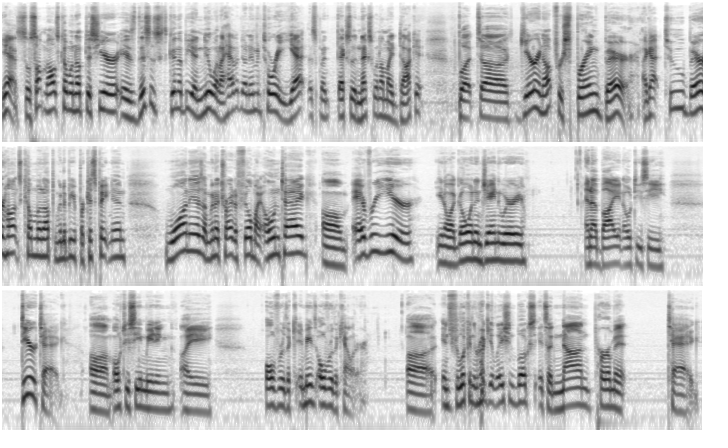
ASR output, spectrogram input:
yeah, so something else coming up this year is this is going to be a new one. I haven't done inventory yet. That's been actually the next one on my docket. But uh, gearing up for spring bear. I got two bear hunts coming up I'm going to be participating in. One is I'm going to try to fill my own tag. Um, every year, you know, I go in in January and I buy an OTC deer tag. Um, OTC meaning a over the it means over the counter. Uh, and if you look in the regulation books, it's a non-permit tag.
